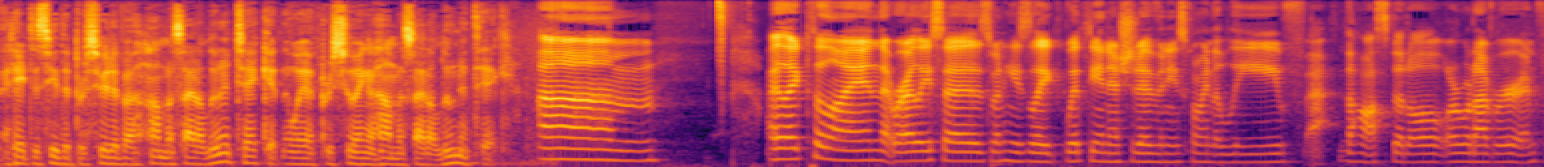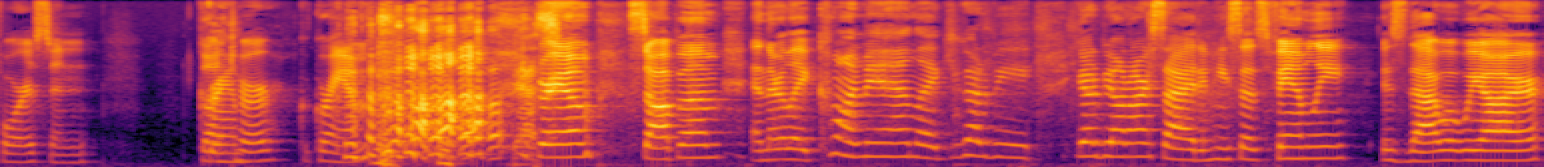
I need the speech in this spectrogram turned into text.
I'd hate to see the pursuit of a homicidal lunatic get in the way of pursuing a homicidal lunatic. Um, I liked the line that Riley says when he's like with the initiative and he's going to leave the hospital or whatever, and Forrest and Gunter, Graham, Graham stop him, and they're like, "Come on, man! Like you gotta be, you gotta be on our side." And he says, "Family." Is that what we are?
